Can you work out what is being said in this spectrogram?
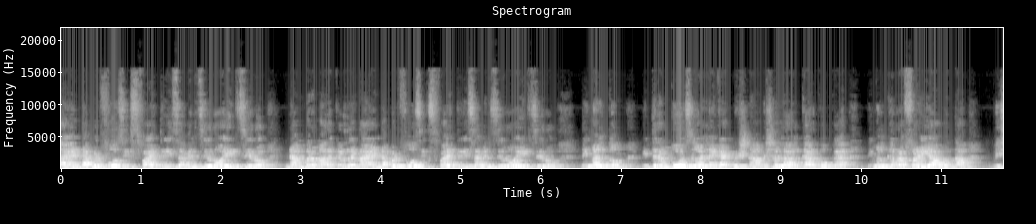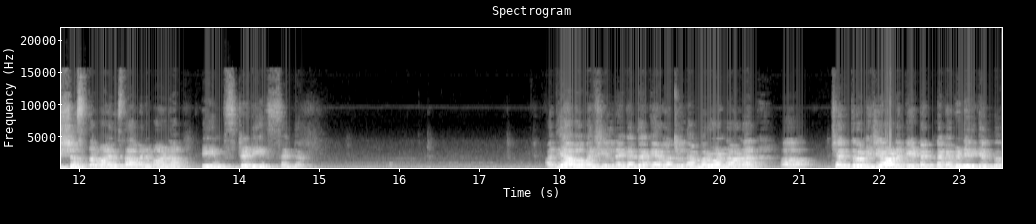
Nine double four six five three seven zero eight zero number മറക്കരുത്. Nine double four six five three seven zero eight zero നിങ്ങൾക്കും ഇത്തരം കോഴ്സുകളിലേക്ക് അഡ്മിഷൻ ആവശ്യമുള്ള ആൾക്കാർക്കൊക്കെ നിങ്ങൾക്ക് റെഫർ ചെയ്യാവുന്ന വിശ്വസ്തമായ ഒരു സ്ഥാപനമാണ് എയിം സ്റ്റഡി സെന്റർ. അധ്യാപക പരിശീലന രംഗത്ത് കേരളത്തിൽ നമ്പർ വൺ ആണ്. ചരിത്ര വിജയമാണ് കേട്ടറ്റിനൊക്കെ കിട്ടിയിരിക്കുന്നത്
